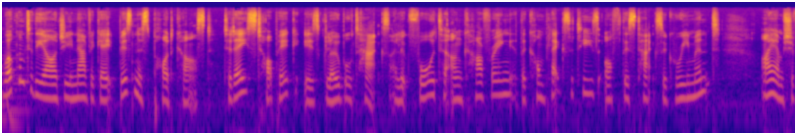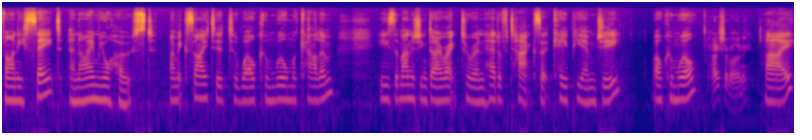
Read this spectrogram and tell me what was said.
Welcome to the RG Navigate Business Podcast. Today's topic is global tax. I look forward to uncovering the complexities of this tax agreement. I am Shivani Seth and I'm your host. I'm excited to welcome Will McCallum. He's the Managing Director and Head of Tax at KPMG. Welcome, Will. Hi, Shivani. Hi.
